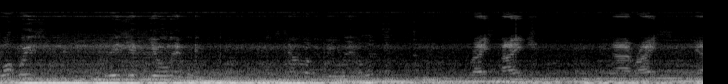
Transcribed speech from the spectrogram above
what was where's your fuel level? Just tell me what the fuel level is. Race. Yeah.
